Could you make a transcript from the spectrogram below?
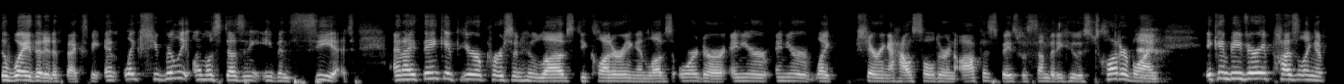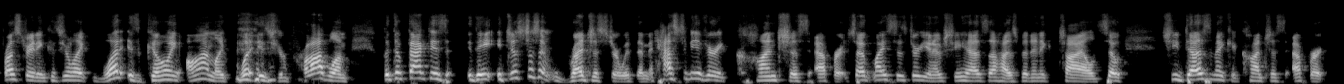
the way that it affects me. And like she really almost doesn't even see it. And I think if you're a person who loves decluttering and loves order and you're and you're like sharing a household or an office space with somebody who is clutter blind, it can be very puzzling and frustrating because you're like, what is going on? Like, what is your problem? But the fact is, they it just doesn't register with them. It has to be a very conscious effort. So my sister, you know, she has a husband and a child, so she does make a conscious effort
